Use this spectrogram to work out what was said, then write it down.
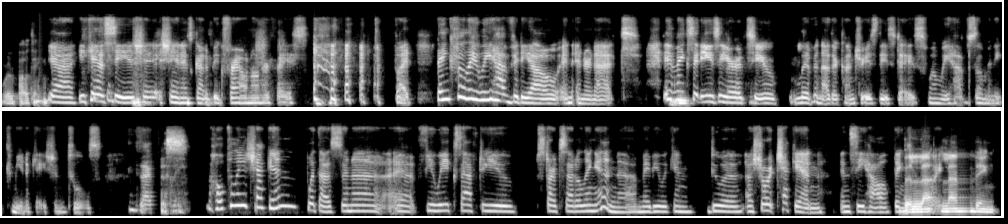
We're pouting. Yeah, you can't see. Shayna's got a big frown on her face. but thankfully, we have video and internet. It mm-hmm. makes it easier to live in other countries these days when we have so many communication tools. Exactly. Yes. Hopefully, check in with us in a, a few weeks after you start settling in. Uh, maybe we can do a, a short check in and see how things the la- landing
